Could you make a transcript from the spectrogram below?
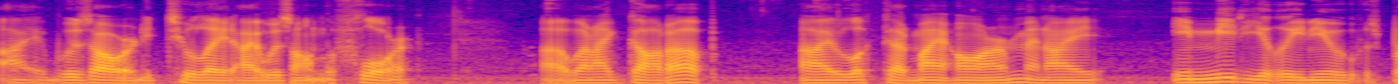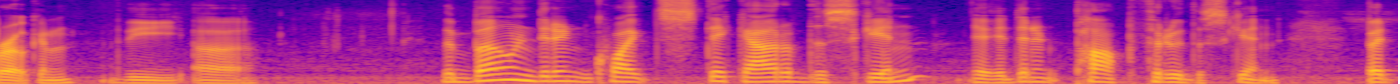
I was already too late. I was on the floor uh, when I got up, I looked at my arm and I immediately knew it was broken. The uh, the bone didn't quite stick out of the skin; it didn't pop through the skin, but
